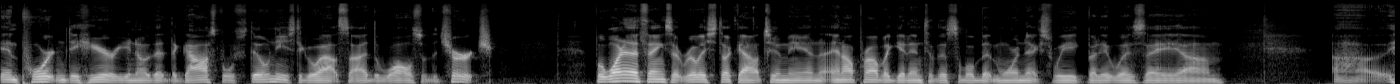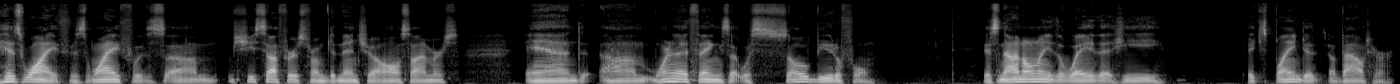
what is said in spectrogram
important to hear, you know, that the gospel still needs to go outside the walls of the church but one of the things that really stuck out to me, and, and I'll probably get into this a little bit more next week, but it was a um, uh, his wife. His wife was um, she suffers from dementia, Alzheimer's, and um, one of the things that was so beautiful is not only the way that he explained it about her.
